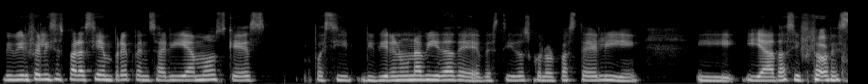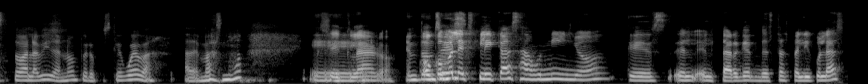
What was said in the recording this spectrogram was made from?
vivir felices para siempre pensaríamos que es, pues sí, vivir en una vida de vestidos color pastel y y, hadas y flores toda la vida, ¿no? Pero pues qué hueva, además, ¿no? Sí, eh, claro. Entonces, ¿O cómo le explicas a un niño, que es el, target de estas películas,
